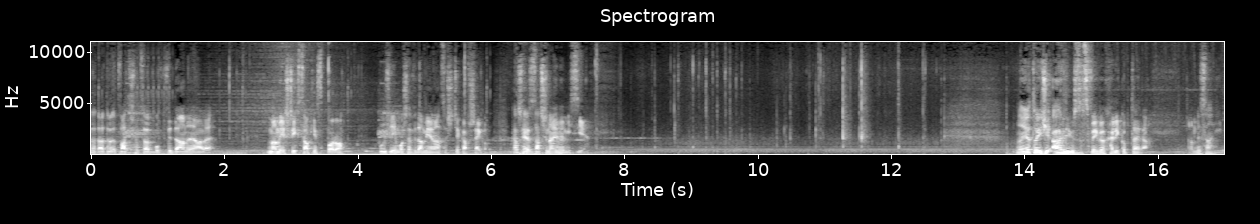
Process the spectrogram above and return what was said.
Dobra, dwa- 2000 orbów wydane, ale mamy jeszcze ich całkiem sporo. Później może wydamy je na coś ciekawszego. W każdym razie zaczynajmy misję. No i oto idzie Arius ze swojego helikoptera, a my za nim.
